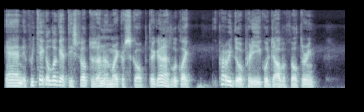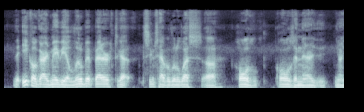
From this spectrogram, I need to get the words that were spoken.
And if we take a look at these filters under a microscope, they're going to look like, probably do a pretty equal job of filtering. The Ecogard may be a little bit better. It's got seems to have a little less uh, holes holes in there, you know,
